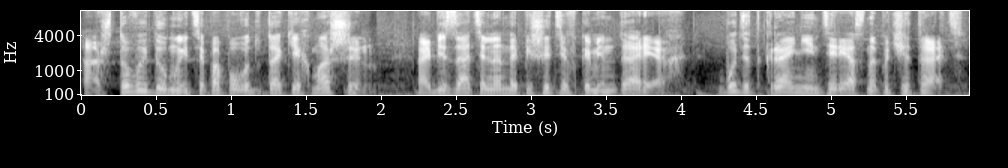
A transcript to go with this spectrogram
А что вы думаете по поводу таких машин? Обязательно напишите в комментариях, будет крайне интересно почитать.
